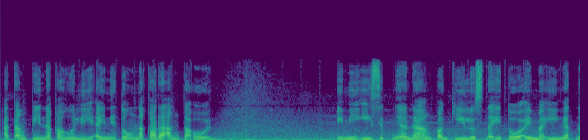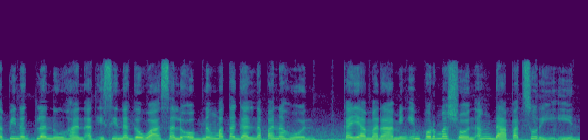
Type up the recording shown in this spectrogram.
at ang pinakahuli ay nitong nakaraang taon. Iniisip niya na ang pagkilos na ito ay maingat na pinagplanuhan at isinagawa sa loob ng matagal na panahon, kaya maraming impormasyon ang dapat suriin.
